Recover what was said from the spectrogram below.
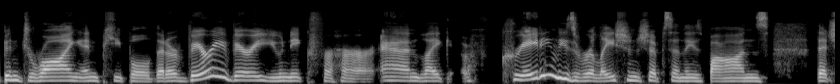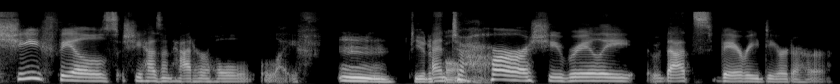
been drawing in people that are very very unique for her and like creating these relationships and these bonds that she feels she hasn't had her whole life Mm, beautiful. And to her, she really, that's very dear to her.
